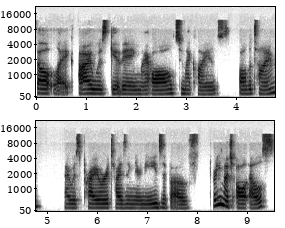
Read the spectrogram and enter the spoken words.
felt like I was giving my all to my clients all the time. I was prioritizing their needs above pretty much all else.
